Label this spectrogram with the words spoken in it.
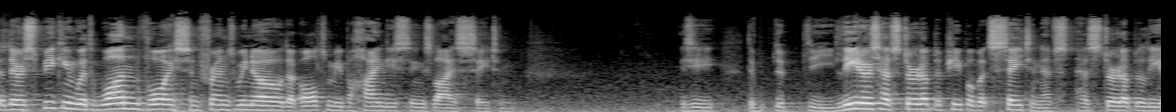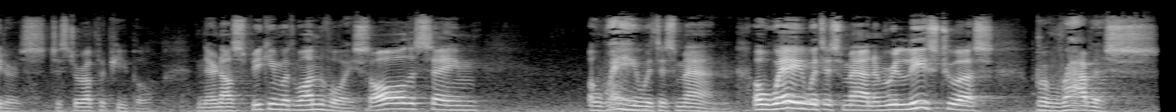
that they're speaking with one voice. And friends, we know that ultimately behind these things lies Satan. He, the, the, the, leaders have stirred up the people, but Satan has, has stirred up the leaders to stir up the people. And they're now speaking with one voice, all the same away with this man, away with this man, and release to us Barabbas.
